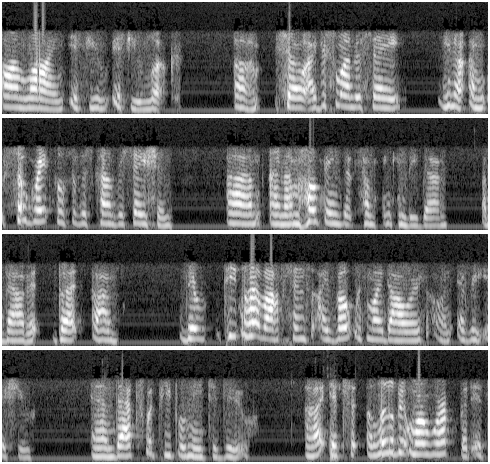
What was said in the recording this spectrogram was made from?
online if you if you look. Um, so I just wanted to say, you know, I'm so grateful for this conversation, um, and I'm hoping that something can be done about it. But um, there, people have options. I vote with my dollars on every issue, and that's what people need to do. Uh, it's a little bit more work, but it's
